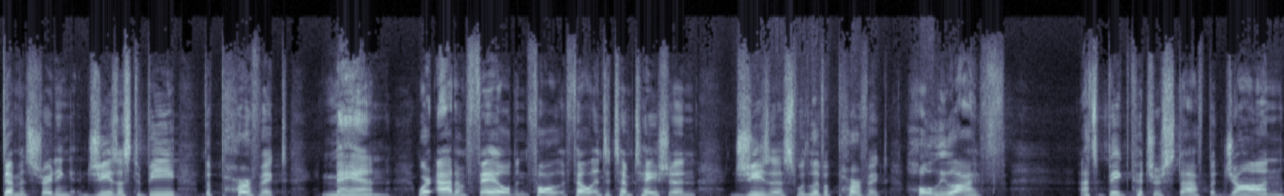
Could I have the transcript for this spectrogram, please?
demonstrating Jesus to be the perfect man Where Adam failed and fall, fell into temptation, Jesus would live a perfect, holy life. That's big picture stuff. But John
